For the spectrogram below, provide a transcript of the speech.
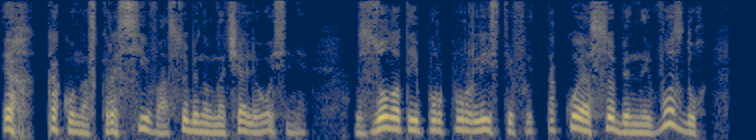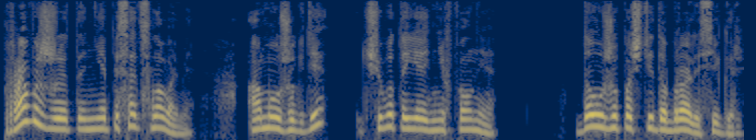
Эх, как у нас красиво, особенно в начале осени. Золото и пурпур листьев и такой особенный воздух. Право же это не описать словами. А мы уже где? Чего-то я не вполне. Да уже почти добрались, Игорь.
